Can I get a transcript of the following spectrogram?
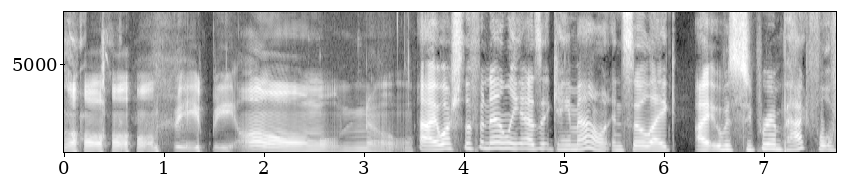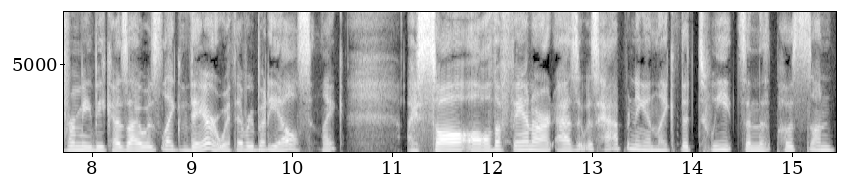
Oh baby oh no I watched the finale as it came out and so like I it was super impactful for me because I was like there with everybody else. Like I saw all the fan art as it was happening and like the tweets and the posts on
